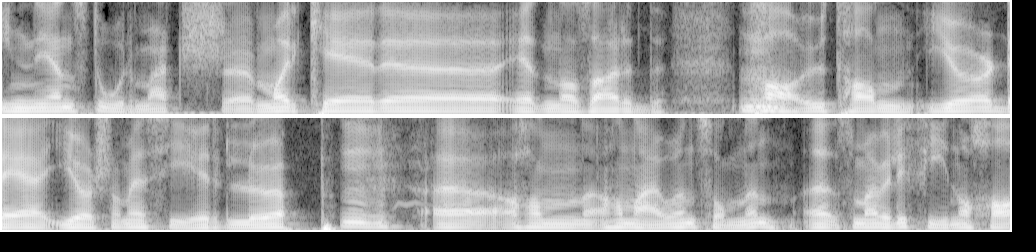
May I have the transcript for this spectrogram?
inn i en stormatch, eh, markere Eden Hazard, ta ut han, gjør det, gjør som jeg sier, løp. Mm. Uh, han, han er jo en sånn en, uh, som er veldig fin å ha.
